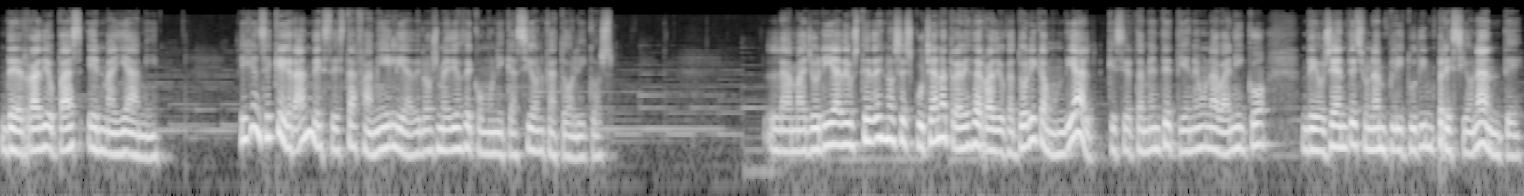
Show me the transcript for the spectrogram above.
de Radio Paz en Miami. Fíjense qué grande es esta familia de los medios de comunicación católicos. La mayoría de ustedes nos escuchan a través de Radio Católica Mundial, que ciertamente tiene un abanico de oyentes y una amplitud impresionante.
